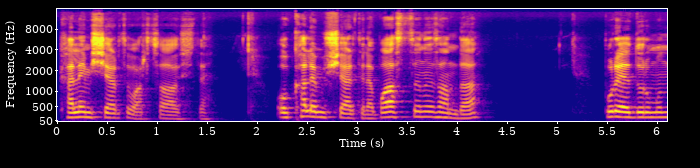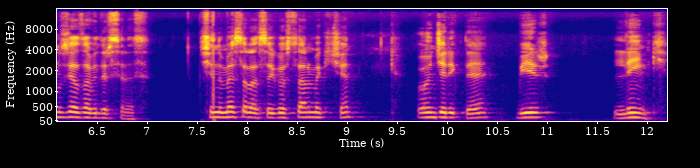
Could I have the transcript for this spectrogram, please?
kalem işareti var sağ üstte. O kalem işaretine bastığınız anda buraya durumunuzu yazabilirsiniz. Şimdi mesela size göstermek için öncelikle bir link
